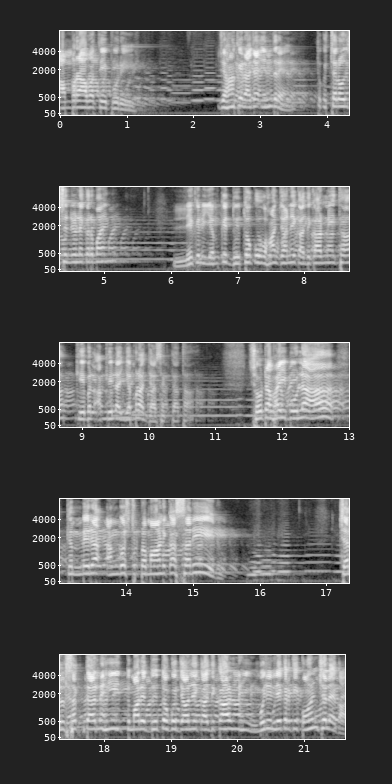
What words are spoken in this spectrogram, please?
अमरावतीपुरी जहाँ के राजा इंद्र हैं। तो चलो उनसे निर्णय करवाएँगे लेकिन यम के दूतों को वहाँ जाने का अधिकार नहीं था केवल अकेला यमराज जा सकता था। छोटा भाई बोला कि मेरा अंगुष्ठ प्रमाण का शरीर चल सकता नहीं तुम्हारे दूतों को जाने का अधिकार नहीं मुझे लेकर के कौन चलेगा?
